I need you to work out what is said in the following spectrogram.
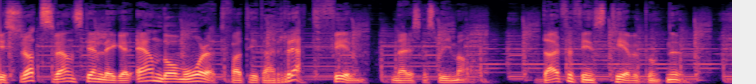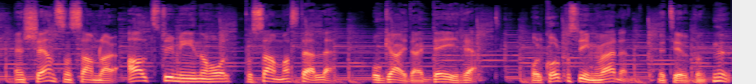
Visste du att svensken lägger en dag om året för att hitta rätt film när det ska streama? Därför finns TV.nu. En tjänst som samlar allt streaminginnehåll på samma ställe och guidar dig rätt. Håll koll på streamingvärlden med TV.nu.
